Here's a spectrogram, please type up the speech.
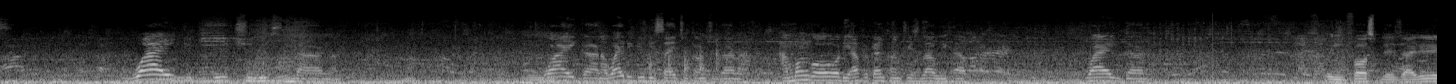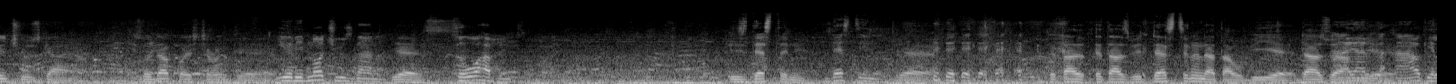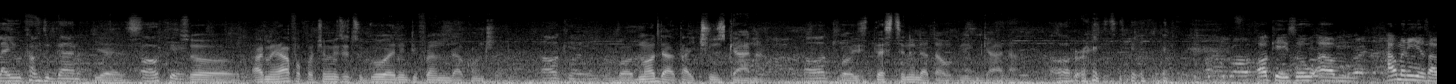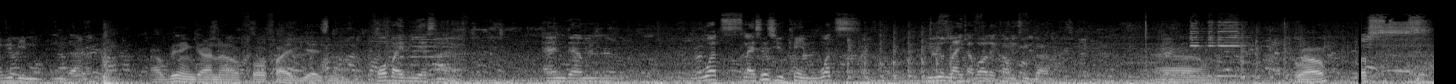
why did you choose Ghana? Why Ghana? Why did you decide to come to Ghana? Among all the African countries that we have, why Ghana? In the first place, I didn't choose Ghana. So that question there, You did not choose Ghana. yes, So what happened? is destiny. Destiny. Yeah. it, has, it has been destiny that I will be here. That's why Ah, I'm here. ah, okay, like you come to Ghana. Yes. Okay. So I may have opportunity to go any different other country, Okay. but not that I choose Ghana. Okay. But it's destiny that I will be in Ghana. All right. okay, so um, how many years have you been in Ghana? I've been in Ghana for five years now. Four, five years now. And um, what's like since you came, what do you like about the country Ghana? Um, well, just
